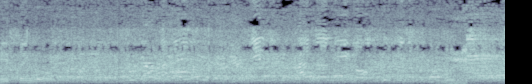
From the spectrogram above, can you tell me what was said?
he's single. I love you.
